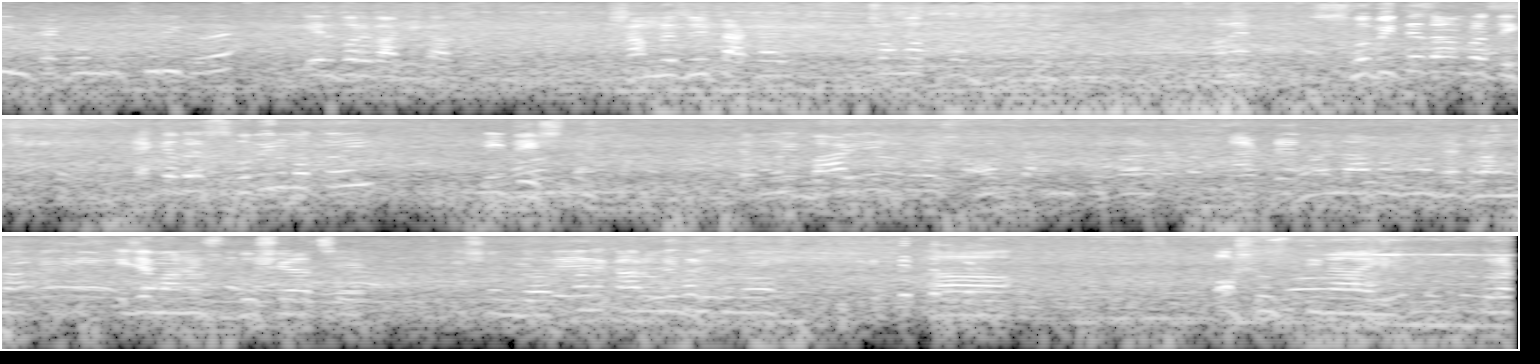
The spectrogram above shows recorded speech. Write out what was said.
তিনটা গম্বুজ চুরি করে এরপরে বাকি কাজ। সামনে যদি তাকাই, চমৎকার মানে ছবিতে যা আমরা দেখি, একেবারে ছবির মতোই এই দেশটা। এবং এই বার্লিন পুরো শহরটা আমি দেখলাম। না। এই যে মানুষ বসে আছে, কি সুন্দর। মানে কারও কোনো অস্বস্তি নাই, কোনো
